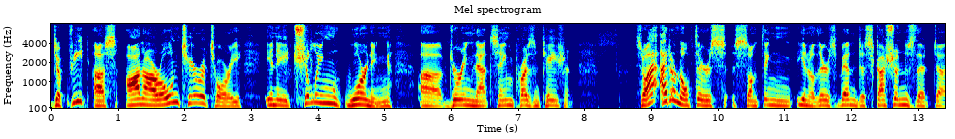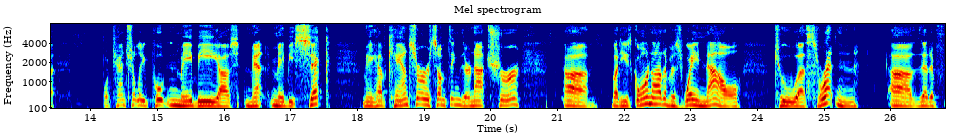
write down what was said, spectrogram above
defeat us on our own territory in a chilling warning uh, during that same presentation. So I, I, don't know if there's something, you know, there's been discussions that uh, potentially Putin may be, uh, may be sick, may have cancer or something. They're not sure. Uh, but he's going out of his way now to uh, threaten uh, that if,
